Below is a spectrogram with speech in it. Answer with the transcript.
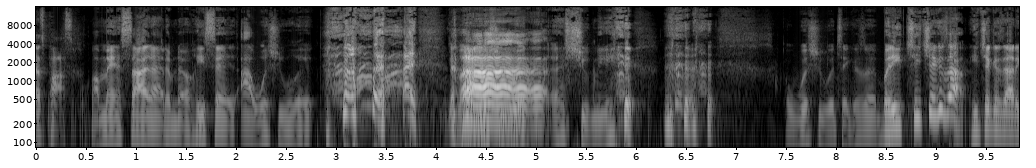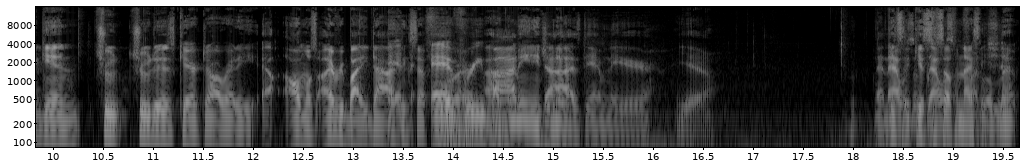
That's possible. My man side eyed him though. He said, "I wish you would. I wish you would uh, shoot me. I wish you would take us out." But he he chickens out. He chickens out again. True true to his character already. Uh, Almost everybody dies And except for uh, the everybody engineer. dies damn near. Yeah. And Gets, was gets that was himself a nice little shit. limp.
